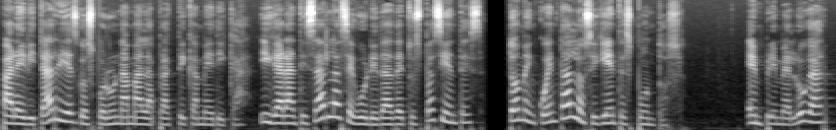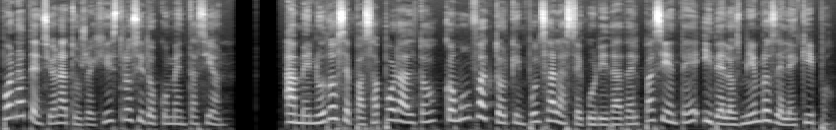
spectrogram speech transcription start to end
Para evitar riesgos por una mala práctica médica y garantizar la seguridad de tus pacientes, toma en cuenta los siguientes puntos. En primer lugar, pon atención a tus registros y documentación. A menudo se pasa por alto como un factor que impulsa la seguridad del paciente y de los miembros del equipo.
